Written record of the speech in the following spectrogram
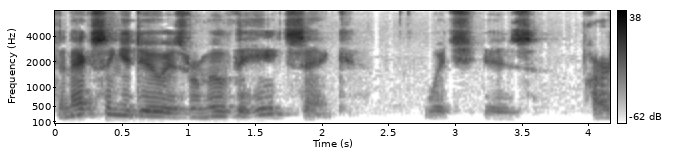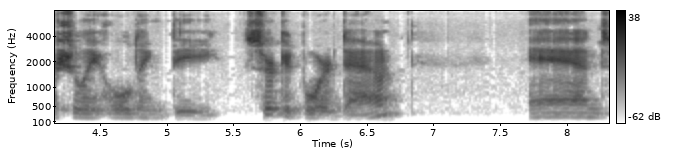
The next thing you do is remove the heat sink, which is partially holding the circuit board down, and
